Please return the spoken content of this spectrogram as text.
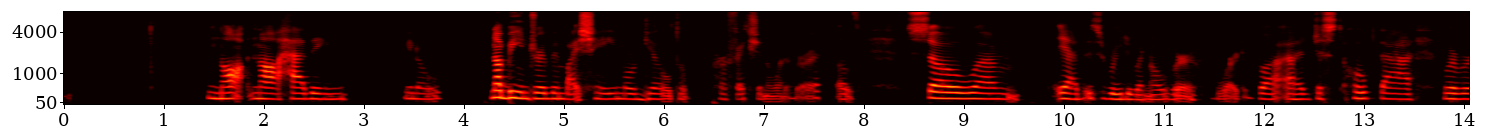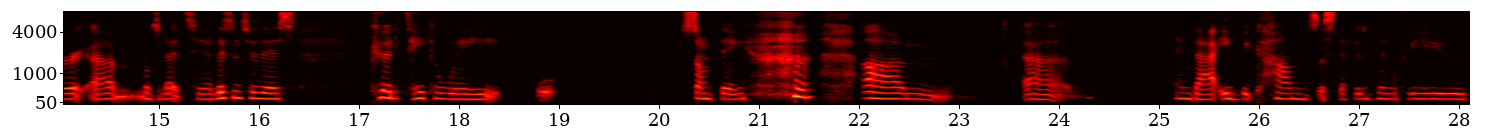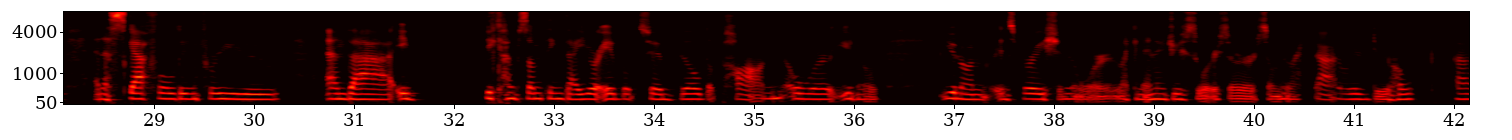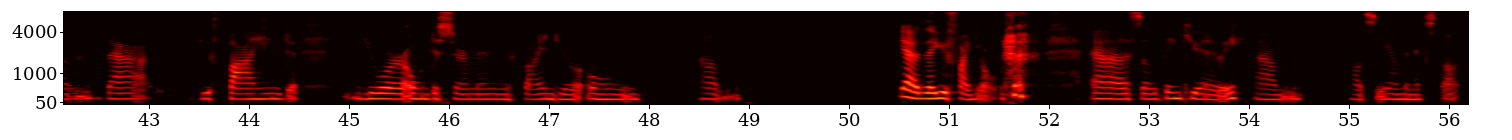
not not having you know not being driven by shame or guilt or perfection or whatever else. So um yeah, this really went overboard. But I just hope that whoever um was led to listen to this could take away something um um and that it becomes a stepping stone for you and a scaffolding for you and that it becomes something that you're able to build upon or you know you know an inspiration or like an energy source or something like that. I really do hope um, that you find your own discernment you find your own um, yeah that you find your own. Uh, so thank you anyway. Um, i'll see you on the next thought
